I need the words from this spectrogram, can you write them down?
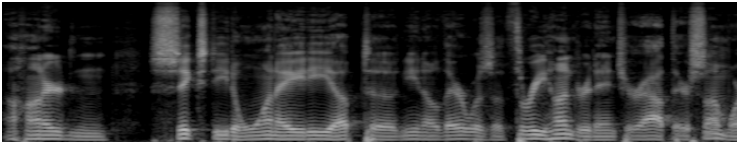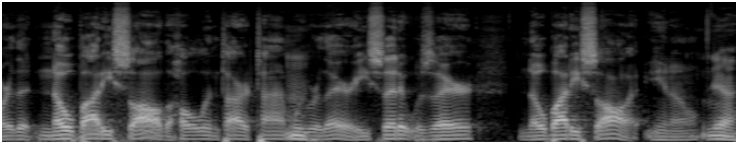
160 to 180 up to you know there was a 300 incher out there somewhere that nobody saw the whole entire time Hmm. we were there. He said it was there. Nobody saw it. You know. yeah.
